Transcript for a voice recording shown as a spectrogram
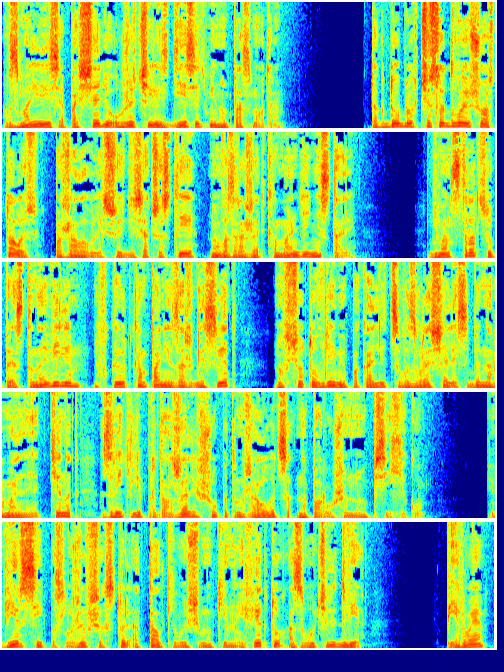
взмолились о пощаде уже через 10 минут просмотра. «Так добрых часа два еще осталось», — пожаловались 66-е, но возражать команде не стали. Демонстрацию приостановили, в кают-компании зажгли свет, но все то время, пока лица возвращали себе нормальный оттенок, зрители продолжали шепотом жаловаться на порушенную психику. Версии, послуживших столь отталкивающему киноэффекту, озвучили две. Первая —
